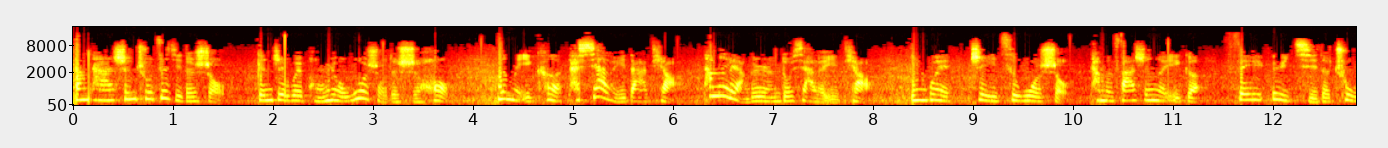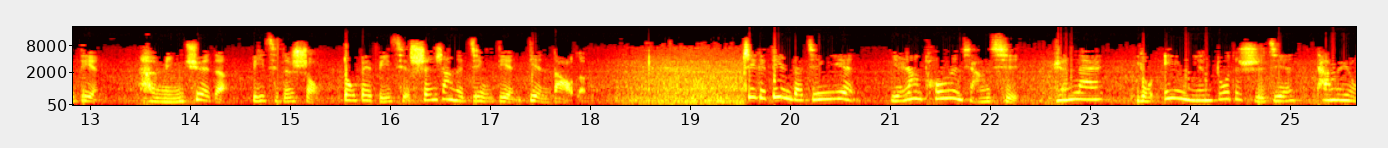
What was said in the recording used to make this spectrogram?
当他伸出自己的手跟这位朋友握手的时候，那么一刻他吓了一大跳，他们两个人都吓了一跳，因为这一次握手，他们发生了一个非预期的触电，很明确的，彼此的手都被彼此身上的静电电到了。这个电的经验也让 Torren 想起，原来有一年多的时间，他没有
